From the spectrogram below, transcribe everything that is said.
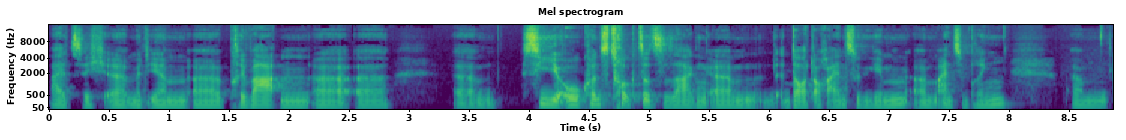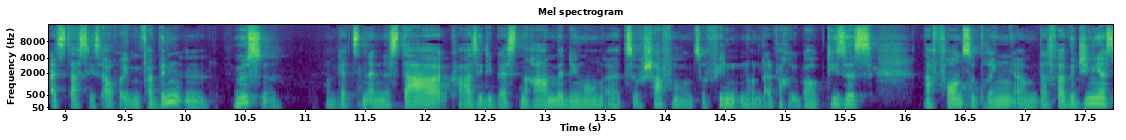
als sich äh, mit ihrem äh, privaten äh, äh, ähm, CEO-Konstrukt sozusagen ähm, dort auch einzugeben, ähm, einzubringen, ähm, als dass sie es auch eben verbinden müssen. Und letzten Endes da quasi die besten Rahmenbedingungen äh, zu schaffen und zu finden und einfach überhaupt dieses nach vorn zu bringen. Ähm, das war Virginias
